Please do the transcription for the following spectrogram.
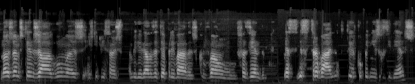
nós vamos tendo já algumas instituições, a maioria delas até privadas, que vão fazendo esse, esse trabalho de ter companhias residentes,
